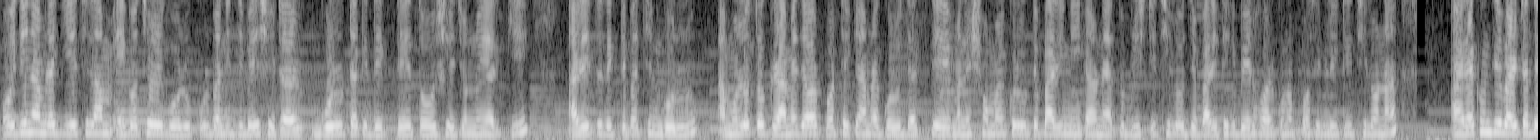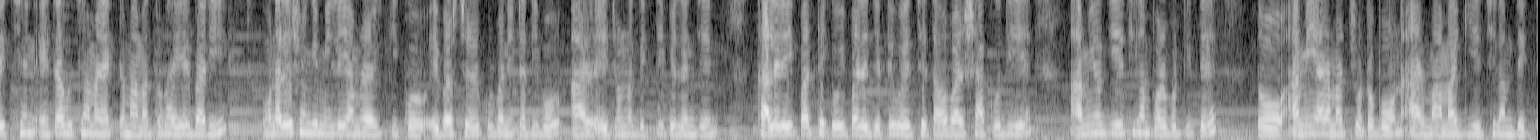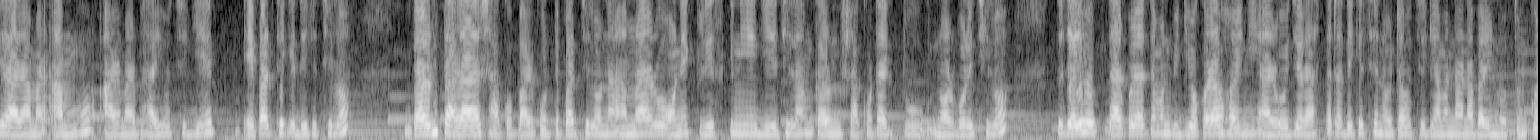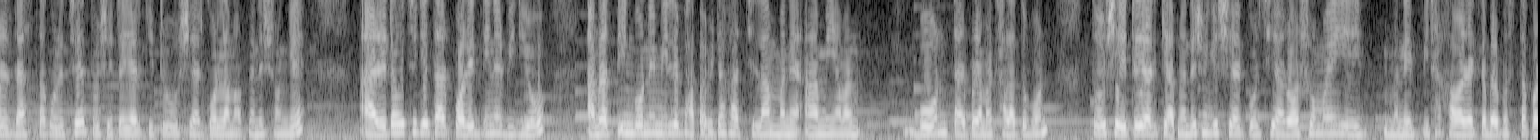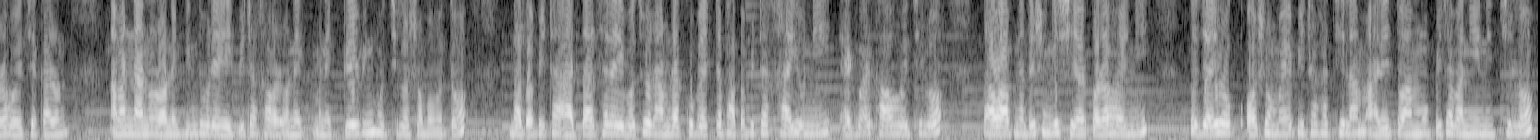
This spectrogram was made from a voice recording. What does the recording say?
ওই দিন আমরা গিয়েছিলাম, এই বছরে গরু কুরবানি দিবে, সেটার গরুটাকে দেখতে, তো সেই জন্যই আর কি। আর এই তো দেখতে পাচ্ছেন গরু। মূলত গ্রামে যাওয়ার পর থেকে আমরা গরু দেখতে মানে সময় করে উঠতে পারিনি, কারণ এত বৃষ্টি ছিল যে বাড়ি থেকে বের হওয়ার কোনো পসিবিলিটি ছিল না। আর এখন যে বাড়িটা দেখছেন, এটা হচ্ছে আমার একটা মামাতো ভাইয়ের বাড়ি। ওনাদের সঙ্গে মিলেই আমরা আর কি কো- এই বছরের কুরবানিটা দিব। আর এই জন্য দেখতেই পেলেন যে খালের এই পার থেকে ওই পারে যেতে হয়েছে, তাও আবার সাঁকো দিয়ে। আমিও গিয়েছিলাম পরবর্তীতে। তো আমি আর আমার ছোট বোন আর মামা গিয়েছিলাম দেখতে, আর আমার আম্মু আর আমার ভাই হচ্ছে গিয়ে এপার থেকে দেখেছিল, কারণ তারা সাঁকো পার করতে পারছিল না। আমরাও অনেক রিস্ক নিয়ে গিয়েছিলাম, কারণ সাঁকোটা একটু নড়বড়ে ছিল। তো যাই হোক, তারপরে আর তেমন ভিডিও করা হয়নি। আর ওই যে রাস্তাটা দেখেছেন, ওইটা হচ্ছে কি আমার নানা বাড়ির নতুন করে রাস্তা করেছে, তো সেটাই আর কি একটু শেয়ার করলাম আপনাদের সঙ্গে। আর এটা হচ্ছে গিয়ে তার পরের দিনের ভিডিও আমরা তিন বোনে মিলে ভাপা পিঠা খাচ্ছিলাম মানে আমি, আমার বোন, তারপরে আমার খালাতো বোন। তো সেটাই আর কি আপনাদের সঙ্গে শেয়ার করছি। আর অসময়েই এই মানে পিঠা খাওয়ার একটা ব্যবস্থা করা হয়েছে। কারণ আমার নানুর অনেক দিন ধরে এই পিঠা খাওয়ার অনেক মানে ক্রেভিং হচ্ছিল সম্ভবত ভাপা পিঠা। আর তাছাড়া এবছর আমরা খুব একটা ভাপা পিঠা খাইও নি। একবার খাওয়া হয়েছিল, তাও আপনাদের সঙ্গে শেয়ার করা হয়নি। তো যাই হোক, অসময়ে পিঠা খাচ্ছিলাম। আর এই তো আম্মু পিঠা বানিয়ে নিচ্ছিল।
